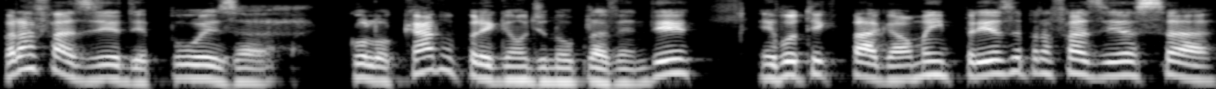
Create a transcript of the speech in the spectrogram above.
para fazer depois, a, colocar no pregão de novo para vender, eu vou ter que pagar uma empresa para fazer essa,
